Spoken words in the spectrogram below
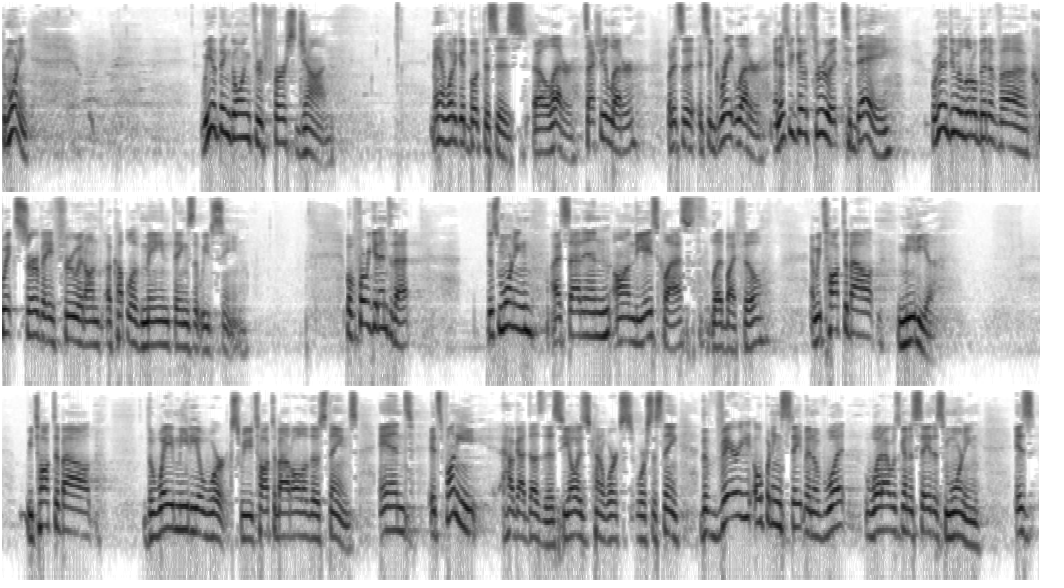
Good morning. We have been going through First John. Man, what a good book this is. A letter. It's actually a letter, but it's a, it's a great letter. And as we go through it today, we're going to do a little bit of a quick survey through it on a couple of main things that we've seen. But before we get into that, this morning I sat in on the ACE class led by Phil, and we talked about media. We talked about the way media works. We talked about all of those things. And it's funny how God does this. He always kind of works works this thing. The very opening statement of what what I was going to say this morning is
